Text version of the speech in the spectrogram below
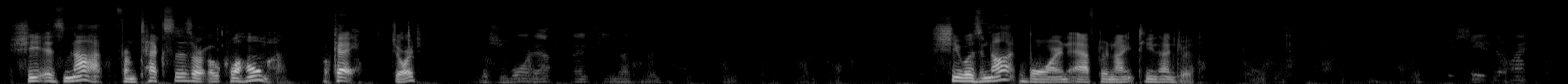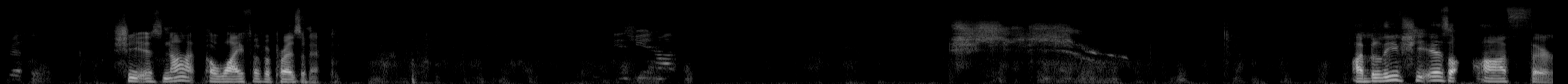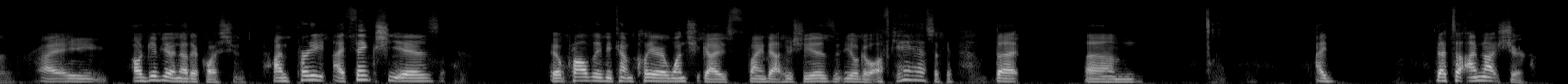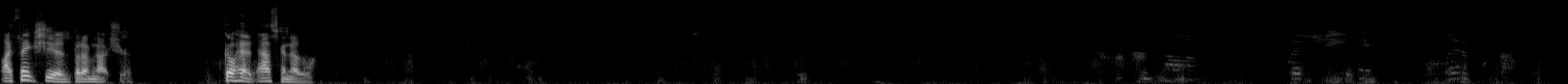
She is not from Texas or Oklahoma. Okay, George? Was she born after She was not born after 1900. Is she the wife of the president? She is not a wife of a president. Is she an author? I believe she is an author. I I'll give you another question. I'm pretty I think she is. It'll probably become clear once you guys find out who she is and you'll go, oh yes, okay. But um I that's i I'm not sure. I think she is, but I'm not sure. Go ahead, ask another one. Um, was she a political person?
